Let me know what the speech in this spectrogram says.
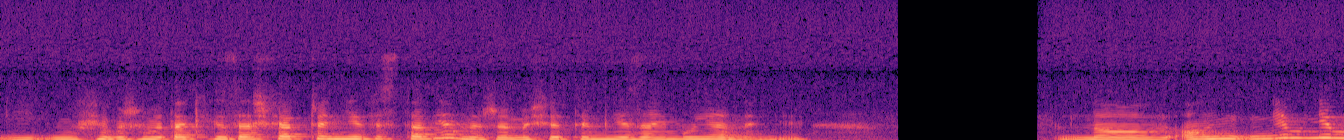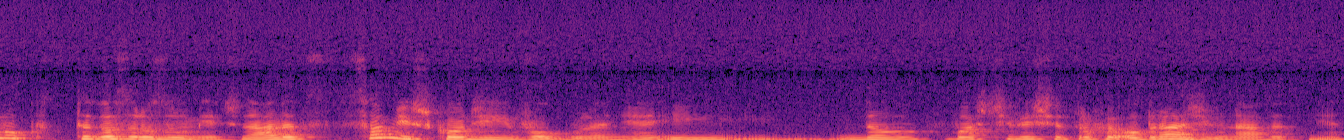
i mówimy, że my takich zaświadczeń nie wystawiamy, że my się tym nie zajmujemy, nie? No, on nie, nie mógł tego zrozumieć, no ale co mi szkodzi w ogóle, nie? I no, właściwie się trochę obraził nawet, nie?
